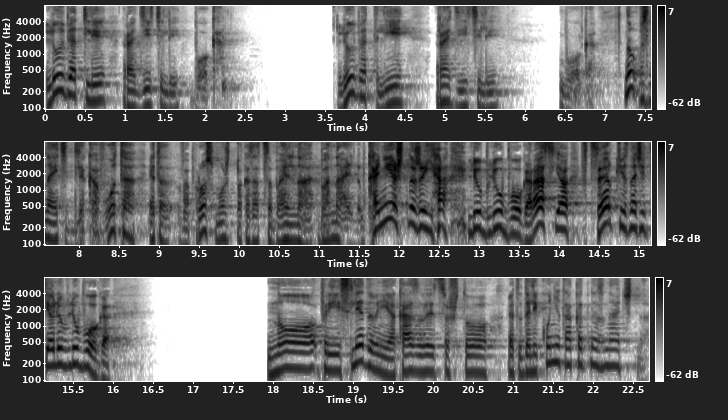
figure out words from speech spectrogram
Любят ли родители Бога? Любят ли родители Бога? Ну, вы знаете, для кого-то этот вопрос может показаться больна, банальным. Конечно же, я люблю Бога. Раз я в церкви, значит, я люблю Бога. Но при исследовании оказывается, что это далеко не так однозначно.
